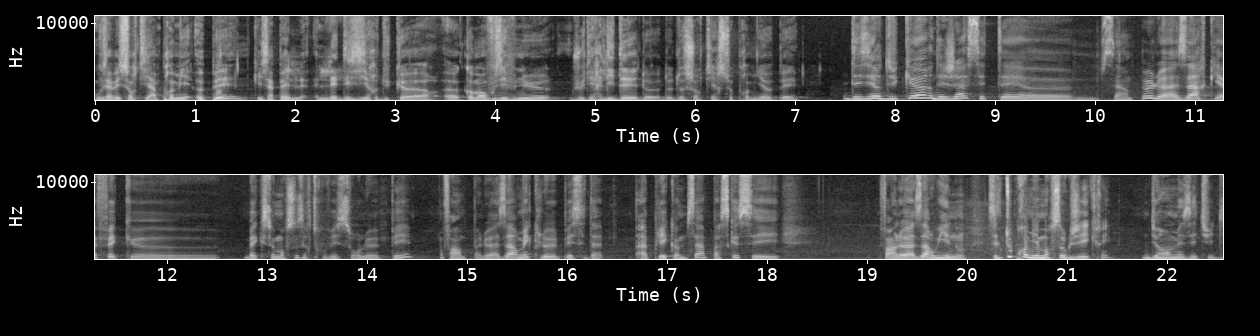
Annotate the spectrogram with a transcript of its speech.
Vous avez sorti un premier EP qui s'appelle Les désirs du cœur. Euh, comment vous est venue, je veux dire, l'idée de, de, sortir ce premier EP Désir du cœur, déjà, c'était, euh, c'est un peu le hasard qui a fait que, bah, que ce morceau s'est retrouvé sur le EP. Enfin, pas le hasard, mais que le EP s'est appelé comme ça parce que c'est, enfin, le hasard, oui et non. C'est le tout premier morceau que j'ai écrit durant mes études.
